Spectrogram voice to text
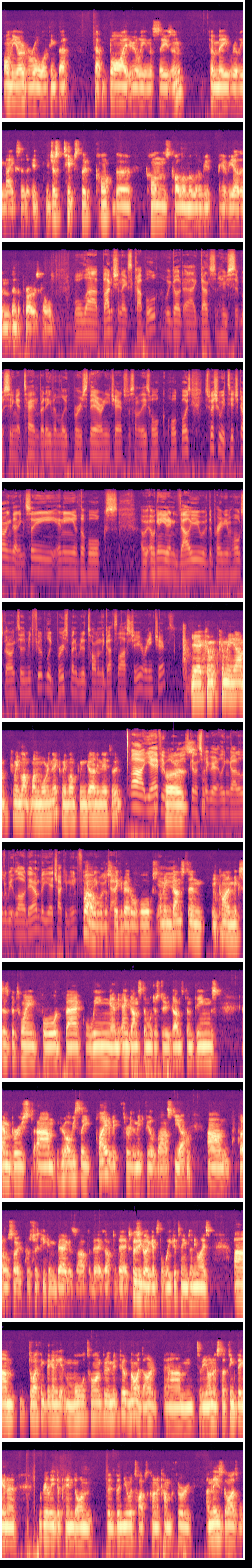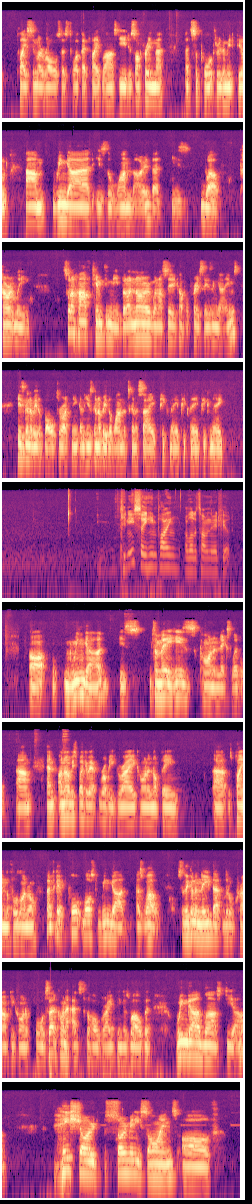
on the overall, I think that that buy early in the season for me really makes it. It, it just tips the con, the cons column a little bit heavier than, than the pros column. Well, uh, bunch the next couple. We got uh, Gunston, who was sitting at 10, but even Luke Breust there. Any chance for some of these Hawk, Hawk boys? Especially with Titch going down. You can see any of the Hawks. Are we, are we going to get any value with the premium Hawks going to the midfield? Luke Breust spent a bit of time in the guts last year. Any chance? Yeah, can we can we um can we lump one more in there? Can we lump Wingard in there too? Uh, yeah, if you want. I was going to speak about Wingard a little bit lower down, but yeah, chuck him in for Well, we'll just speak about all Hawks. I mean, yeah. Gunston, he kind of mixes between forward, back, wing, and, and Gunston will just do Gunston things. And Breust, um, who obviously played a bit through the midfield last year, um, but also was just kicking bags after bags after bags, particularly against the weaker teams, anyways. Um, do I think they're going to get more time through the midfield? No, I don't. Um, to be honest, I think they're going to really depend on the, the newer types kind of come through, and these guys will play similar roles as to what they played last year, just offering that that support through the midfield. Um, Wingard is the one though that is well currently sort of half tempting me, but I know when I see a couple of preseason games, he's going to be the bolter, I think, and he's going to be the one that's going to say, "Pick me, pick me, pick me." Can you see him playing a lot of time in the midfield? Oh, Wingard is to me he's kind of next level. Um, and I know we spoke about Robbie Gray kind of not being uh, was playing the forward line role. Don't forget Port lost Wingard as well, so they're going to need that little crafty kind of forward. So that kind of adds to the whole Gray thing as well. But Wingard last year, he showed so many signs of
